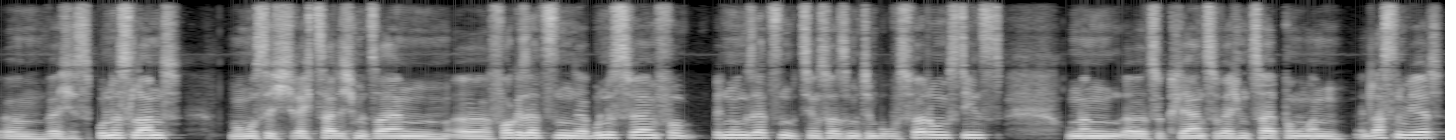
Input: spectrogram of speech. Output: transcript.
äh, welches Bundesland. Man muss sich rechtzeitig mit seinen äh, Vorgesetzten der Bundeswehr in Verbindung setzen, beziehungsweise mit dem Berufsförderungsdienst, um dann äh, zu klären, zu welchem Zeitpunkt man entlassen wird,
